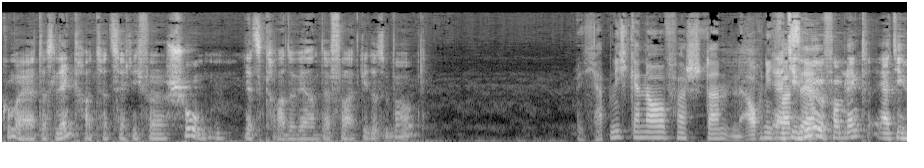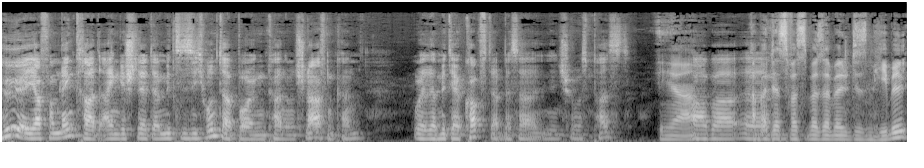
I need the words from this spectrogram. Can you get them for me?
Guck mal, er hat das Lenkrad tatsächlich verschoben. Jetzt gerade während der Fahrt. Geht das überhaupt? Ich habe nicht genau verstanden, auch nicht, Er hat, was die er... Höhe vom Lenk er hat die Höhe ja vom Lenkrad eingestellt, damit sie sich runterbeugen kann und schlafen kann. Oder damit der Kopf da besser in den Schoß passt. Ja, Aber, äh, aber das, was, was er mit diesem Hebel,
